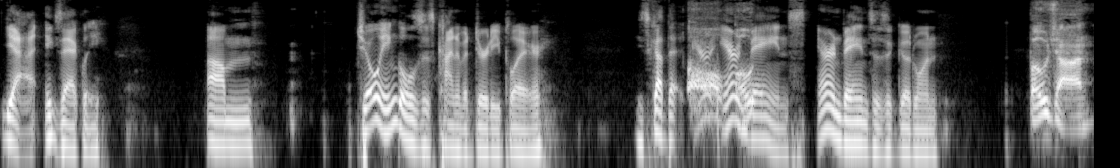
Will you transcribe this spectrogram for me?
Yeah, exactly. Um, Joe Ingles is kind of a dirty player. He's got that. Aaron, Oh, Aaron Bo- Baines. Aron Baynes is a good one. Bojan,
